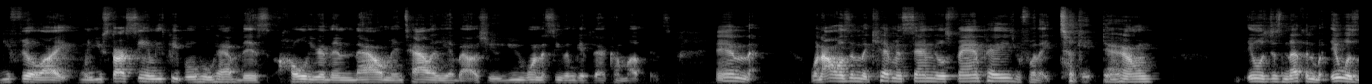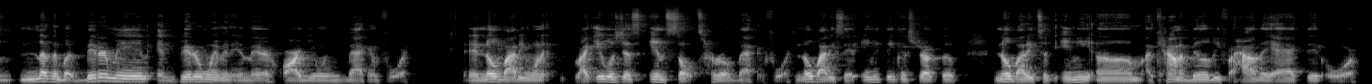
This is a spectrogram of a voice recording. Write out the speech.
you feel like when you start seeing these people who have this holier than thou mentality about you, you want to see them get their comeuppance. And when I was in the Kevin Samuels fan page before they took it down, it was just nothing but it was nothing but bitter men and bitter women in there arguing back and forth. And nobody wanted like it was just insults hurled back and forth. Nobody said anything constructive. Nobody took any um accountability for how they acted or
